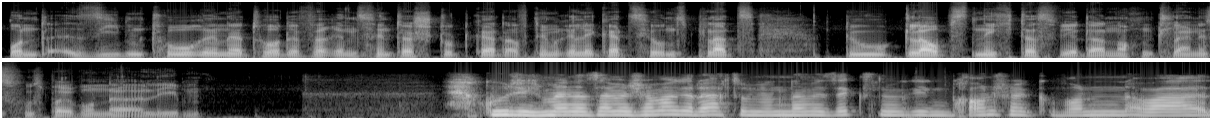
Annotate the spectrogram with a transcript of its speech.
und sieben Tore in der Tordifferenz hinter Stuttgart auf dem Relegationsplatz. Du glaubst nicht, dass wir da noch ein kleines Fußballwunder erleben? Ja gut, ich meine, das haben wir schon mal gedacht und dann haben wir 6-0 gegen Braunschweig gewonnen, aber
